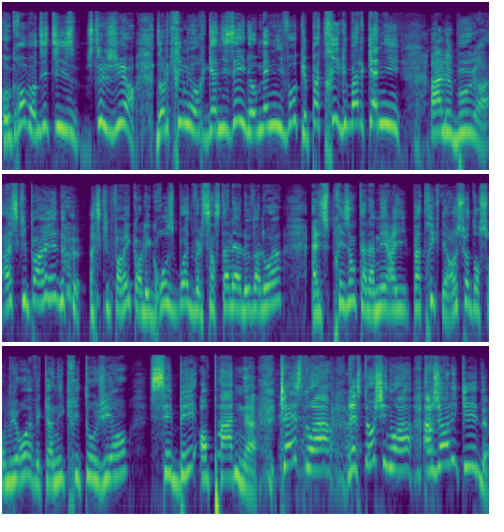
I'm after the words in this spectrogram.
au grand banditisme, je te jure. Dans le crime organisé, il est au même niveau que Patrick Balkany. Ah, le bougre. À ce qui paraît, à ce paraît, quand les grosses boîtes veulent s'installer à Levallois, elles se présentent à la mairie. Patrick les reçoit dans son bureau avec un écriteau géant CB en panne. Caisse noire, resto chinois, argent liquide.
